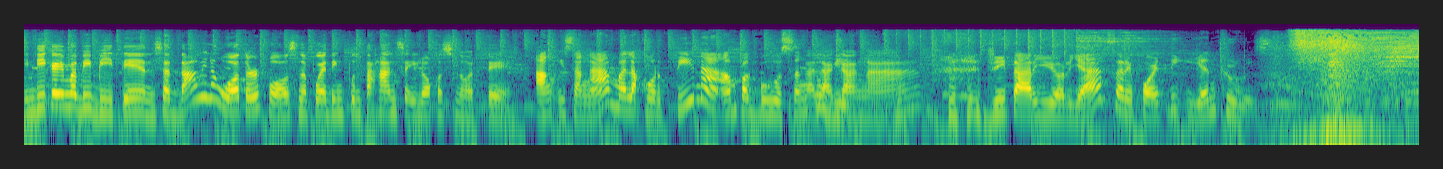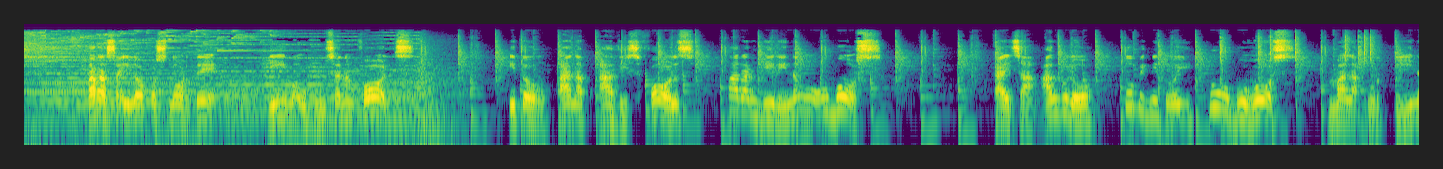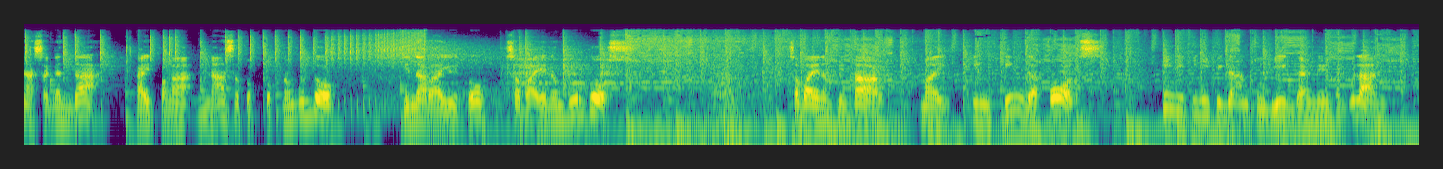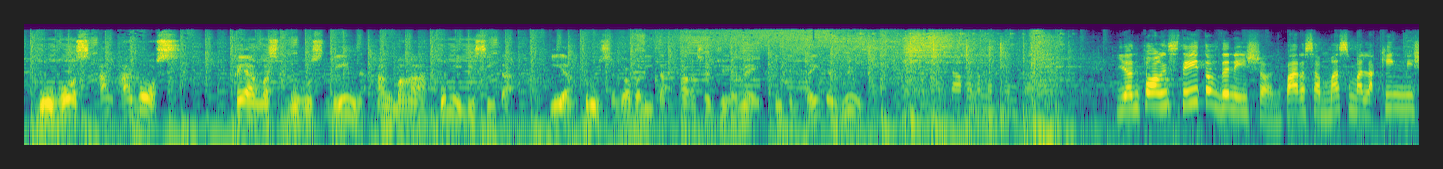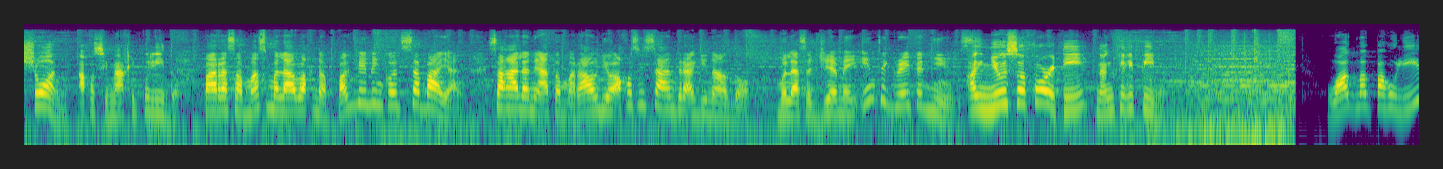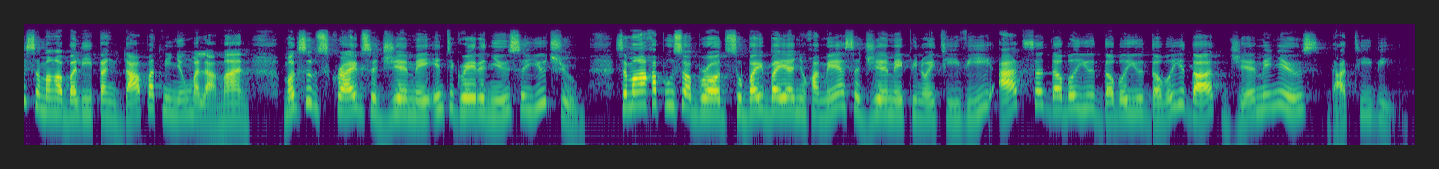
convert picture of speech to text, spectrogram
Hindi kayo mabibitin sa dami ng waterfalls na pwedeng puntahan sa Ilocos Norte. Ang isa nga, malakortina ang pagbuhos ng tubig. Talaga nga. Gita Riorian sa report ni Ian Cruz. Tara sa Ilocos Norte, di maubusan ng falls. Itong Tanap Avis Falls parang di rin nauubos. Kahit sa anggulo, tubig nito'y bumubuhos. Malakurtina sa ganda. Kahit pa nga nasa tuktok ng bundok, dinarayo ito sa bayan ng Burgos. Sa bayan ng Quintar, may Tingtinga Falls. Hindi pinipiga ang tubig dahil ngayong tag-ulan, buhos ang agos. Kaya mas buhos din ang mga bumibisita. Ian Cruz nagbabalita para sa GMA Integrated News. Ako na mapunta. Yan po ang State of the Nation para sa mas malaking misyon. Ako si Maki Pulido. Para sa mas malawak na paglilingkod sa bayan, sa ngalan ni Ato Maraulio, ako si Sandra Aguinaldo mula sa GMA Integrated News. Ang News Authority ng Pilipino. Huwag magpahuli sa mga balitang dapat ninyong malaman. Mag-subscribe sa GMA Integrated News sa YouTube. Sa mga kapuso abroad, subaybayan nyo kami sa GMA Pinoy TV at sa www.gmanews.tv.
